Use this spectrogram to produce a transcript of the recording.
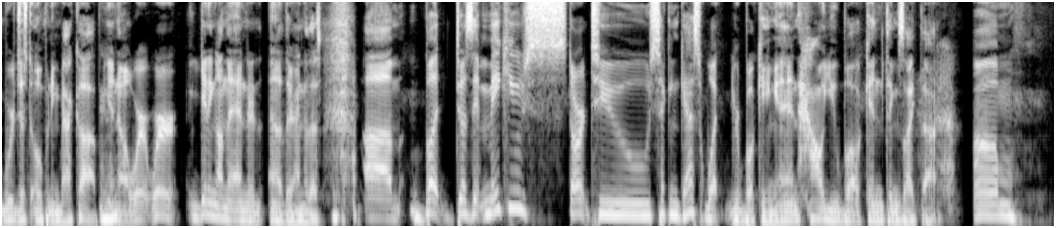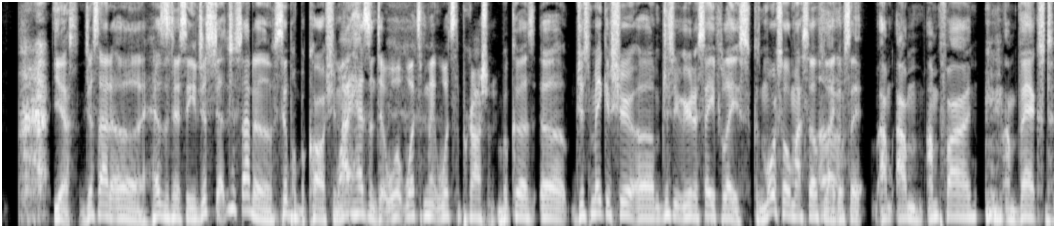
we're just opening back up. You know, we're we're getting on the end of, other end of this. Um, but does it make you start to second guess what you're booking and how you book and things like that? Um, yes, just out of uh, hesitancy, just just out of simple precaution. Why not- hasn't it? What, what's what's the precaution? because uh, just making sure um, just you're in a safe place. Because more so myself, like I'm saying, I'm I'm I'm fine. I'm vexed.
